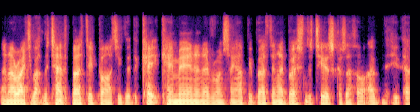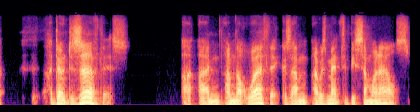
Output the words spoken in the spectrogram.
and I write about the 10th birthday party that the cake came in and everyone saying happy birthday. And I burst into tears because I thought, I, I don't deserve this. I, am I'm, I'm not worth it because I'm I was meant to be someone else.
